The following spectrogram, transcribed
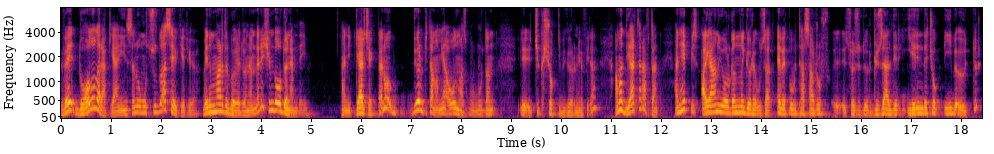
Ve doğal olarak yani insanı umutsuzluğa sevk ediyor. Benim vardır böyle dönemleri şimdi o dönemdeyim. Hani gerçekten o diyorum ki tamam ya olmaz bu buradan e, çıkış yok gibi görünüyor filan. Ama diğer taraftan hani hep biz ayağını yorganına göre uzat. Evet bu bir tasarruf e, sözüdür, güzeldir, yerinde çok iyi bir öğüttür.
